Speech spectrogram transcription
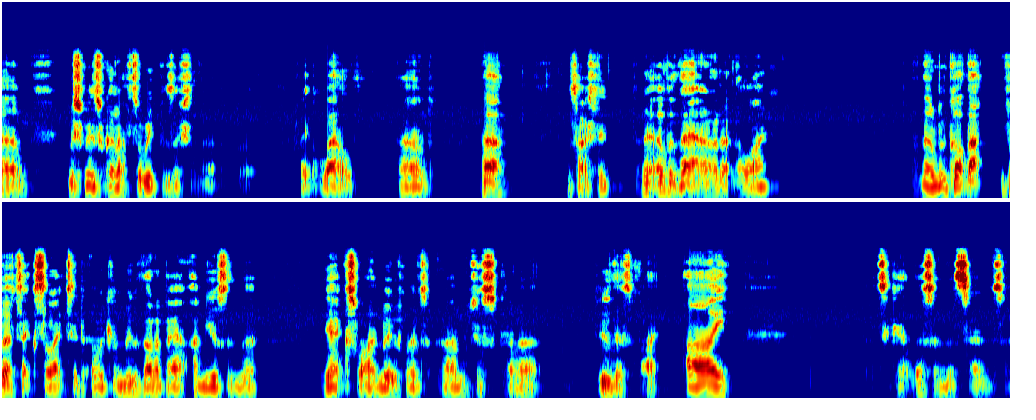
um, which means we're going to have to reposition that. But click weld, and ah, it's actually done it over there. I don't know why. And then we've got that vertex selected, and we can move that about. I'm using the, the XY movement, I'm just going to do this by I to get this in the center.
